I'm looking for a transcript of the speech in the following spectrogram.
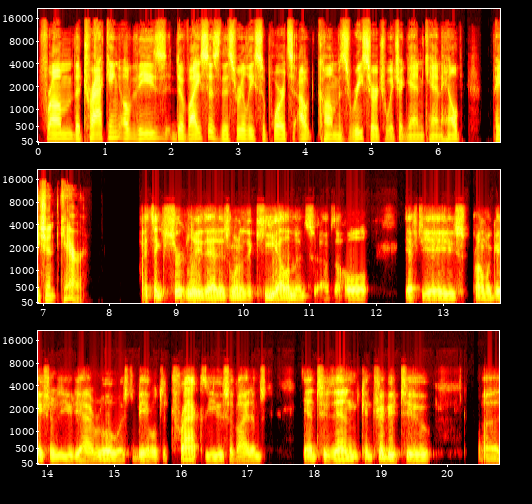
from the tracking of these devices. This really supports outcomes research, which again can help patient care. I think certainly that is one of the key elements of the whole FDA's promulgation of the UDI rule was to be able to track the use of items and to then contribute to uh,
